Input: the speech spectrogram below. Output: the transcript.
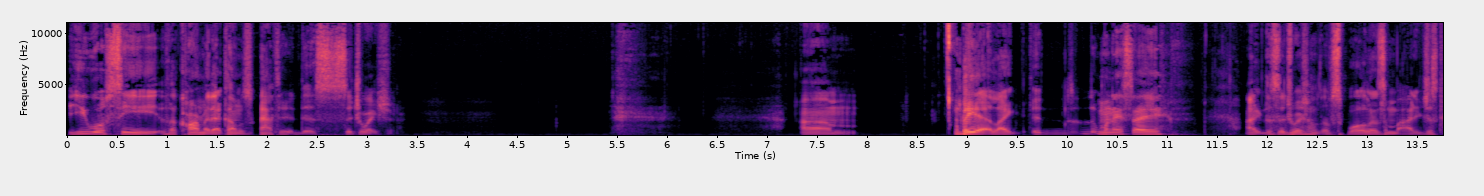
you will see the karma that comes after this situation. Um, but yeah, like it, when they say like the situations of spoiling somebody, just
